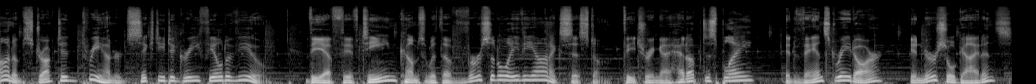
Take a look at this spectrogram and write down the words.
unobstructed 360-degree field of view. The F-15 comes with a versatile avionics system featuring a head-up display, advanced radar, inertial guidance,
